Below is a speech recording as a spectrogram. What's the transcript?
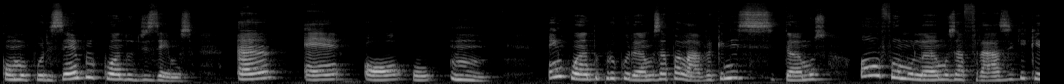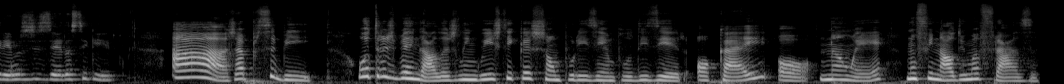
como por exemplo quando dizemos a, é, o ou um, enquanto procuramos a palavra que necessitamos ou formulamos a frase que queremos dizer a seguir. Ah, já percebi. Outras bengalas linguísticas são, por exemplo, dizer ok ou não é no final de uma frase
